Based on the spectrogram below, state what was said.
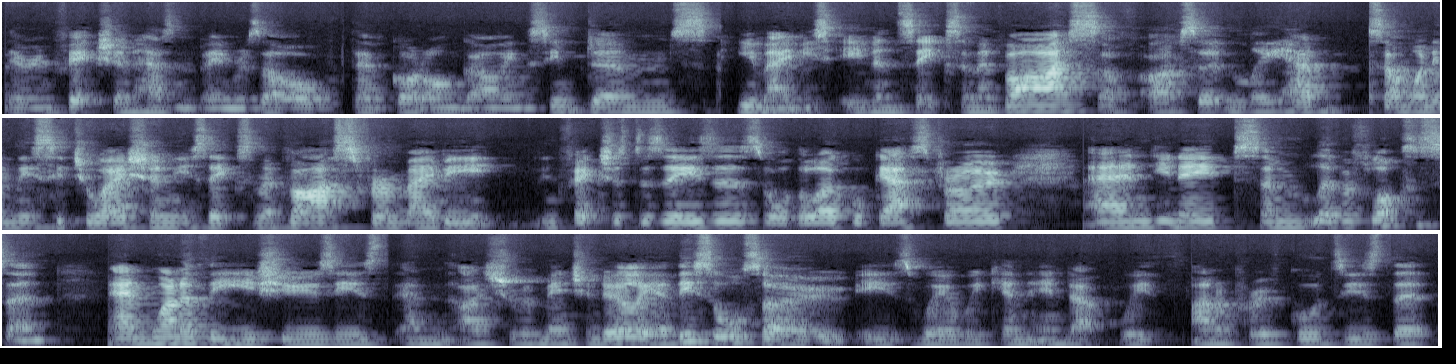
Their infection hasn't been resolved. They've got ongoing symptoms. You maybe even seek some advice. I've, I've certainly had someone in this situation. You seek some advice from maybe infectious diseases or the local gastro, and you need some levofloxacin. And one of the issues is, and I should have mentioned earlier, this also is where we can end up with unapproved goods, is that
